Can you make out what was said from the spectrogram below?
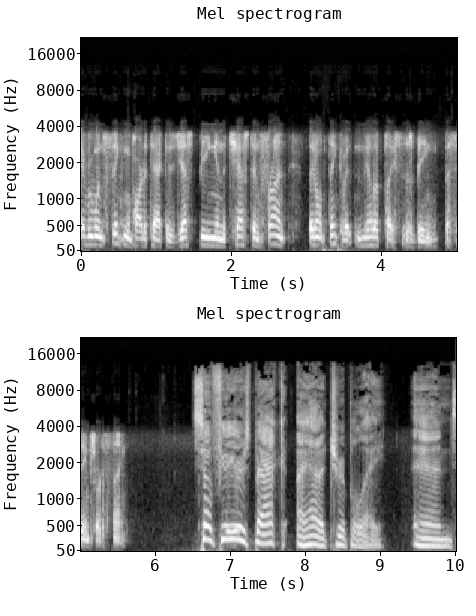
everyone's thinking of heart attack as just being in the chest and front, they don't think of it in the other places as being the same sort of thing. So a few years back, I had a AAA, and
